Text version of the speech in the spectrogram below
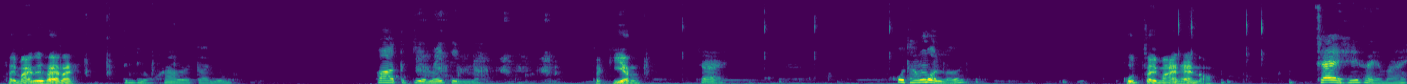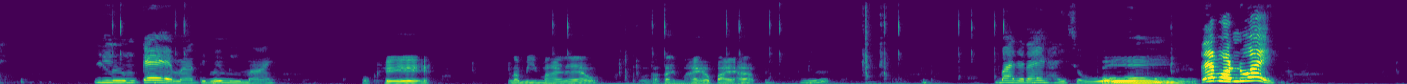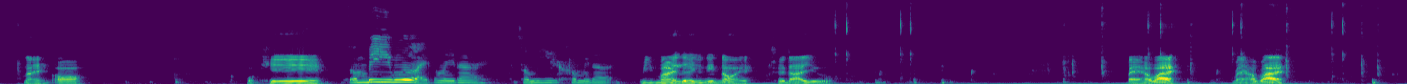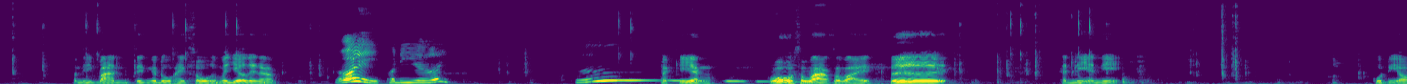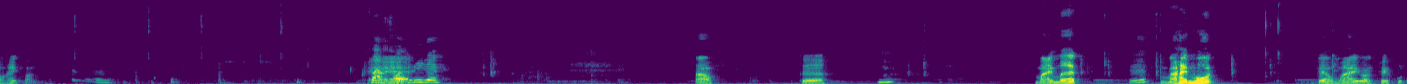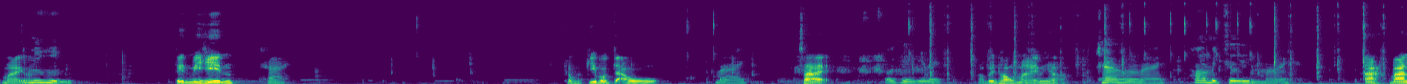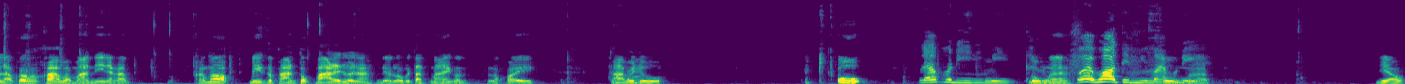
ใส่ไม้หรือใส่อะไร ตินหิวข้าวเลยตอนนี้ พ่อตะเกียบไม่ให้ตินนะ ตะเกียง ใช่ขูดทั้งหมดเลย ขุดใส่ไม้แทนเหรอ ใช่ให้ใส่ไม้ตินลืมแก้มาตินไม่มีไม้ โอเค เรามีไม้แล้ว เราก็ใส่ไม้เข้าไปครับนี่บ้านจะได้ไฮสูโอ้ได้บนด้วย ไหน อ๋อ โอเค ซอมบี้เมื่อไหร่ก็ไม่ได้ ซอมบี้เข้าไม่ได้ มีไม้เหลืออยู่นิดหน่อย ใช้ได้อยู่ แปะเข้าไป แปะเข้าไป อันนี้บ้านเป็นกระดูกไฮโซขึ้นมาเยอะเลยนะครับ เฮ้ย พอดีเลยอื้อตะเกียง โอ้สว่างสวัยเอ้ยเอ้ยเอ้ยอันนี้อันนี้กุดนี้ออกให้ก่อนฝากของด้วยนะ เอาเธอหืมไม้เมิดหืมไม้หมดไปเอาไม้ก่อนไปขุดไม้ก่อน มีหินเป็นมีหิน ใช่ก็เมื่อกี้บอกจะเอาไม้ใช่ โอเคก็เลยเอาเป็นห้องไม้ไม่ใช่เหรอใช่ห้องไม้ห้องมิชลินไม้อะบ้านเราก็คร่าวๆประมาณนี้นะครับ ข้างนอกมีสะพานตกปลาได้ด้วยนะ เดี๋ยวเราไปตัดไม้ก่อนเราค่อยพาไปดูอู้แล้วพอดีมีลงมาเฮ้ยพ่อติมมีไม้สูพงอดีมาเลกยเดี๋ยว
